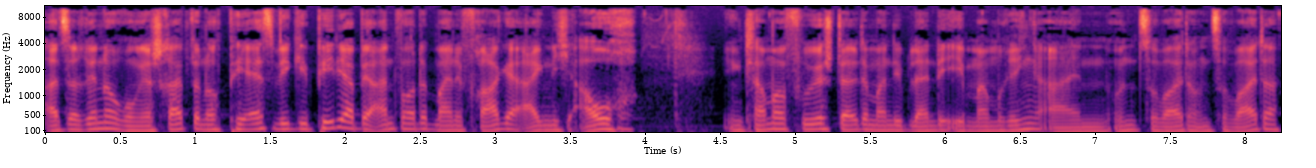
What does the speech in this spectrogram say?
als Erinnerung. Er schreibt dann noch PS, Wikipedia beantwortet meine Frage eigentlich auch. In Klammer, früher stellte man die Blende eben am Ring ein und so weiter und so weiter.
